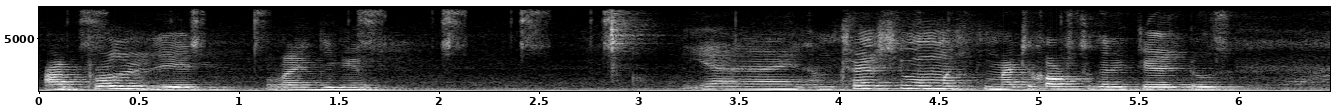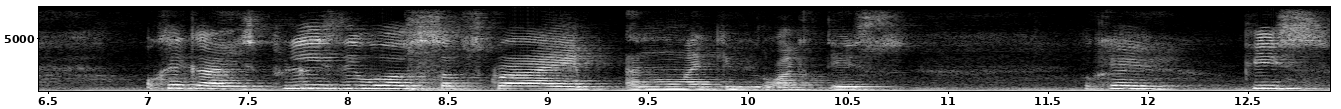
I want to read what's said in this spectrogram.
My brother did, but I didn't. Yeah, guys. I'm trying to see all my Magikarps to get those. Okay, guys. Please leave a subscribe and like if you like this. Okay. Peace.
